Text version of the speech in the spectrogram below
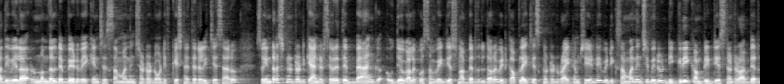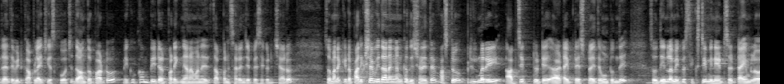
పదివేల రెండు వందల డెబ్బై ఏడు వేకెన్సీస్ సంబంధించినటువంటి నోటిఫికేషన్ అయితే రిలీజ్ చేశారు. సో ఇంట్రెస్ట్ ఉన్నటువంటి క్యాండిడేట్స్ ఎవరైతే బ్యాంక్ ఉద్యోగాల కోసం వెయిట్ చేస్తున్న అభ్యర్థులు ఉంటారో వీటికి అప్లై చేసుకున్నటువంటి ఐటమ్ చేయండి. వీటికి సంబంధించి మీరు డిగ్రీ కంప్లీట్ చేసినటువంటి అభ్యర్థులు అయితే వీటికి అప్లై చేసుకోవచ్చు. దాంతోపాటు మీకు కంప్యూటర్ పరిజ్ఞానం అనేది తప్పనిసరి అని చెప్పేసి ఇక్కడ ఇచ్చారు. సో మనకి ఇక్కడ పరీక్ష విధానం కనుక చూసినట్లయితే first preliminary object type test అయితే ఉంటుంది. సో దీనిలో మీకు సిక్స్టీ మినిట్స్ టైంలో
